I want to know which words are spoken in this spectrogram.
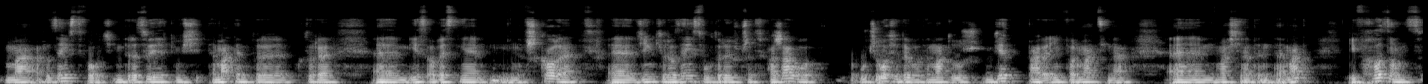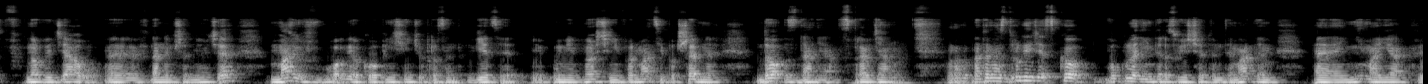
ma rodzeństwo, interesuje jakimś tematem, które, które jest obecnie w szkole, dzięki rodzeństwu, które już przetwarzało uczyło się tego tematu, już wie parę informacji na, właśnie na ten temat i wchodząc w nowy dział e, w danym przedmiocie, ma już w głowie około 50% wiedzy, umiejętności, informacji potrzebnych do zdania sprawdzianu. No, natomiast drugie dziecko w ogóle nie interesuje się tym tematem, e, nie ma jak, e,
